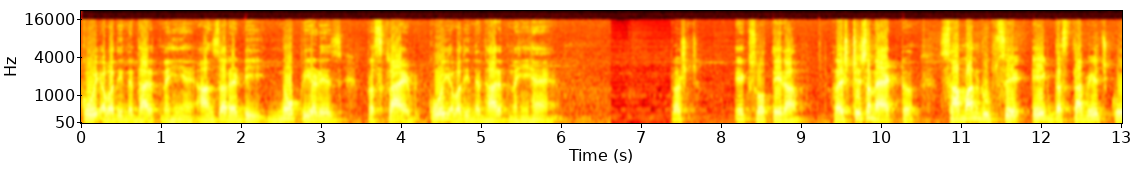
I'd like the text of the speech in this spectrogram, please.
कोई अवधि निर्धारित नहीं है। आंसर है D no period is prescribed कोई अवधि निर्धारित नहीं है। प्रश्न 113 रजिस्ट्रेशन एक्ट सामान्य रूप से एक दस्तावेज़ को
